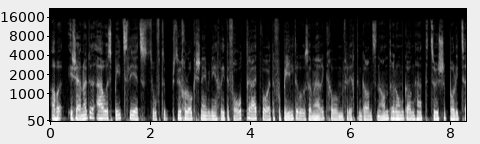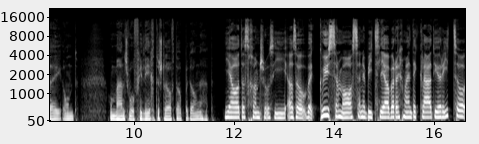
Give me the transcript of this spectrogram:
Aber ist er nicht auch ein bisschen jetzt auf der psychologischen Ebene ein bisschen vorgetragen worden von Bildern aus Amerika, wo man vielleicht einen ganz anderen Umgang hat zwischen Polizei und, und Menschen, die vielleicht eine Straftat begangen hat? Ja, das kann schon sein. Also gewissermaßen ein bisschen. Aber ich meine, der Claudio Rizzo,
